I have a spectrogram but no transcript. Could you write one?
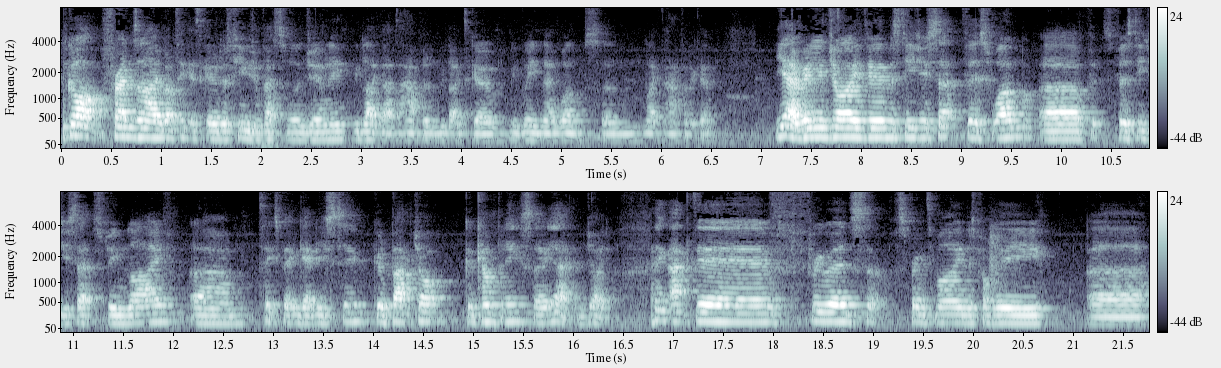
We've got friends and I have got tickets to go to the Fusion Festival in Germany. We'd like that to happen. We'd like to go. We've been there once and like to happen again yeah, I really enjoyed doing this DJ set, first one, uh, first DJ set streamed live. Um, takes a bit of getting used to. Good backdrop, good company, so yeah, enjoyed. I think AKTIV, three words that spring to mind is probably uh,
